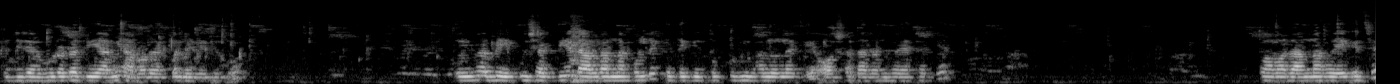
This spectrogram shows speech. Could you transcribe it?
তো জিরার গুঁড়োটা দিয়ে আমি আবারও একবার নেড়ে দেবো। তো এইভাবে পুঁই শাক দিয়ে ডাল রান্না করলে খেতে কিন্তু খুবই ভালো লাগে, অসাধারণ হয়ে থাকে। তো আমার রান্না হয়ে গেছে,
